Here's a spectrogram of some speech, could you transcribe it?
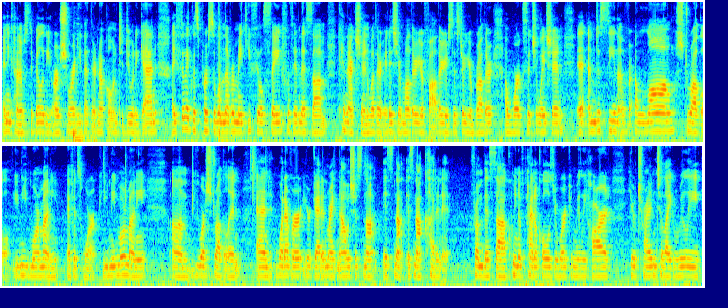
any kind of stability or surety that they're not going to do it again. I feel like this person will never make you feel safe within this um, connection whether it is your mother your father your sister your brother a work situation. I'm just seeing a, a long struggle. You need more money if it's work. You need more money. Um, you are struggling and whatever you're getting right now is just not it's not it's not cutting it from this uh, Queen of Pentacles. You're working really hard. You're trying to like really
